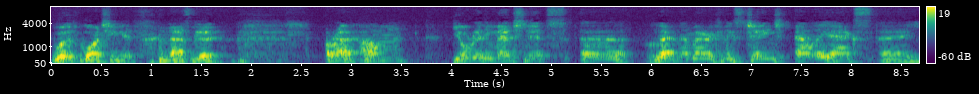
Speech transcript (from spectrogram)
worth watching it. that's good. All right. Um, you already mentioned it. Uh, Latin American Exchange, LAX. Uh,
